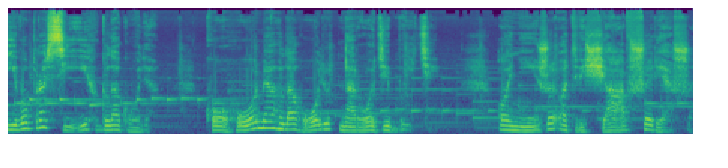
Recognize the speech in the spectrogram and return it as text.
и вопроси их глаголя, кого мя глаголют народе быти. Они же, отвещавши, реша,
